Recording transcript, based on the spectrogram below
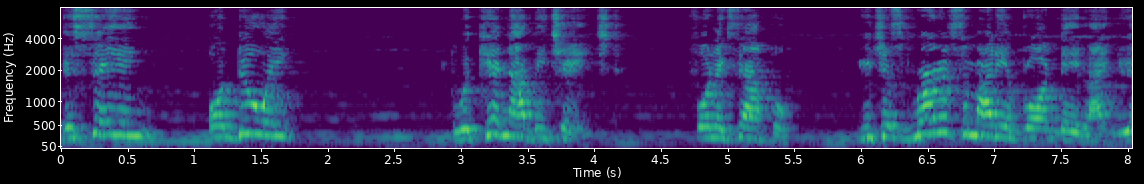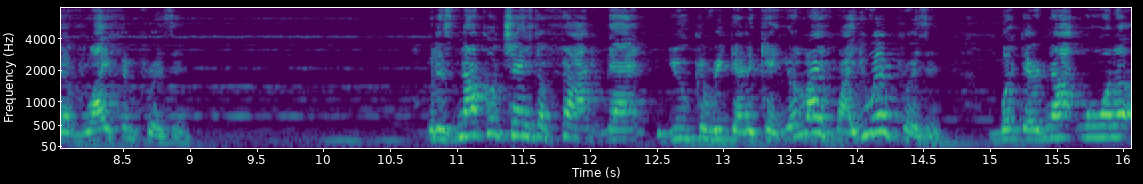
is saying or doing what cannot be changed. For an example, you just murdered somebody in broad daylight, you have life in prison. But it's not going to change the fact that you can rededicate your life while you're in prison. But they're not going to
